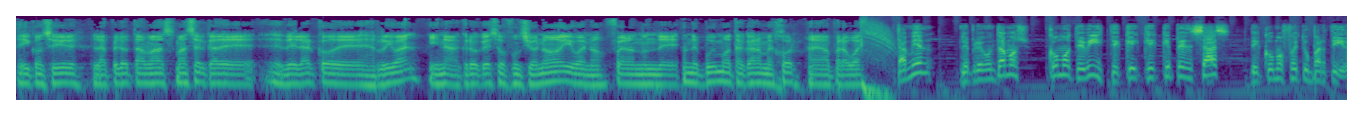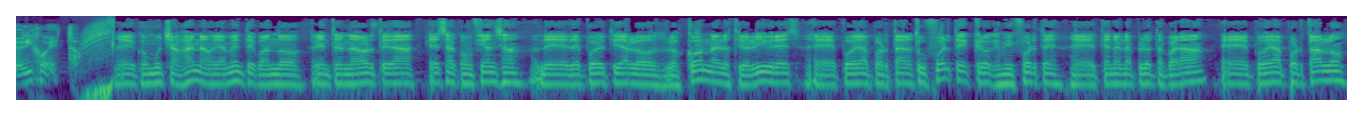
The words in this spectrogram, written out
y conseguir la pelota más, más cerca del arco de rival. Y nada, creo que eso funcionó y bueno, fueron donde, donde pudimos atacar mejor a Paraguay. También le preguntamos cómo te viste, qué, qué, qué pensás de cómo fue tu partido. Dijo esto. Eh, con muchas ganas, obviamente, cuando el entrenador te da esa confianza de, poder tirar los, los corners, los tiros libres, eh, poder aportar tu fuerte, creo que es mi fuerte, eh, tener la pelota parada, eh, poder aportarlo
